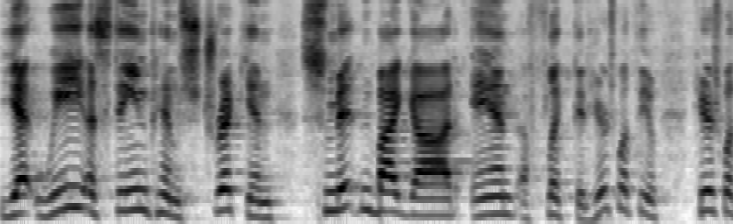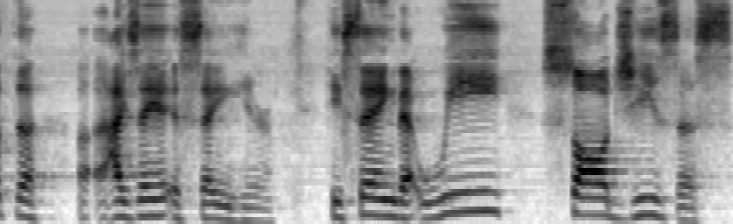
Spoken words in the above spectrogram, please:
yet we esteemed him stricken, smitten by God, and afflicted. Here's what the, here's what the uh, Isaiah is saying here. He's saying that we saw Jesus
